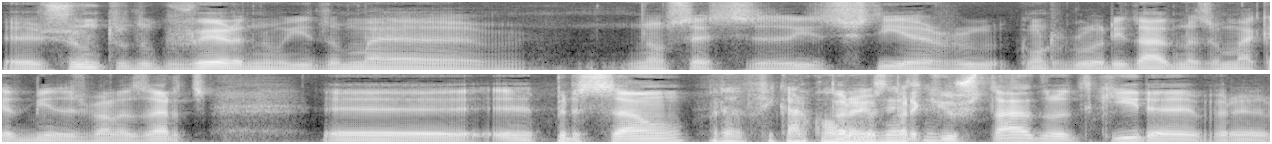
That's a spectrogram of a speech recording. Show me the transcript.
uh, junto do governo e de uma. Não sei se existia com regularidade, mas uma Academia das Belas Artes, uh, pressão para, ficar com para, para que o Estado adquira, para,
